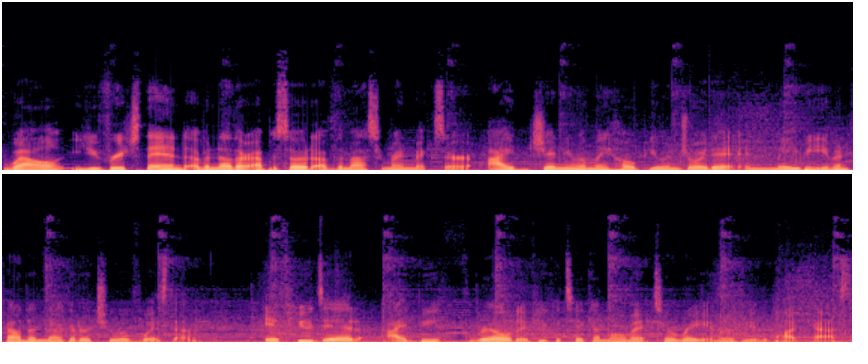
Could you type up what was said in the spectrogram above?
Well, you've reached the end of another episode of the Mastermind Mixer. I genuinely hope you enjoyed it and maybe even found a nugget or two of wisdom. If you did, I'd be thrilled if you could take a moment to rate and review the podcast.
